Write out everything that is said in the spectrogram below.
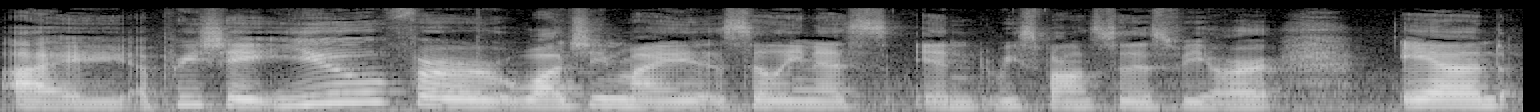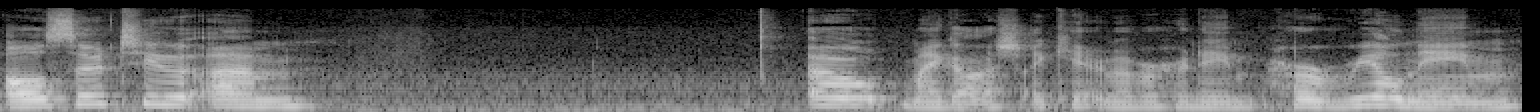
I appreciate you for watching my silliness in response to this VR, and also to, um, oh my gosh, I can't remember her name. Her real name,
